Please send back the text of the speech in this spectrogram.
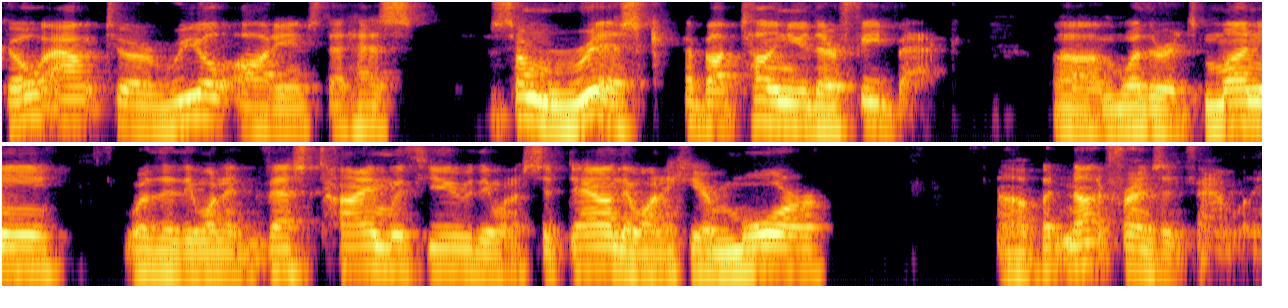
go out to a real audience that has some risk about telling you their feedback, um, whether it's money, whether they want to invest time with you, they want to sit down, they want to hear more, uh, but not friends and family.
